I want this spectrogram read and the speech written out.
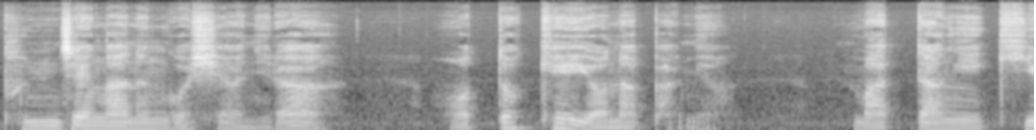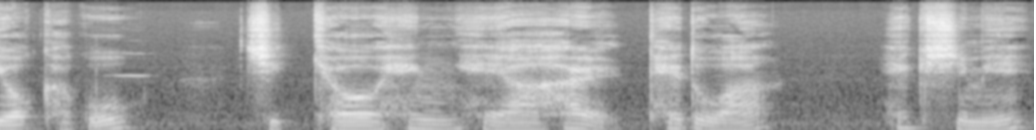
분쟁하는 것이 아니라 어떻게 연합하며 마땅히 기억하고 지켜 행해야 할 태도와 핵심이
